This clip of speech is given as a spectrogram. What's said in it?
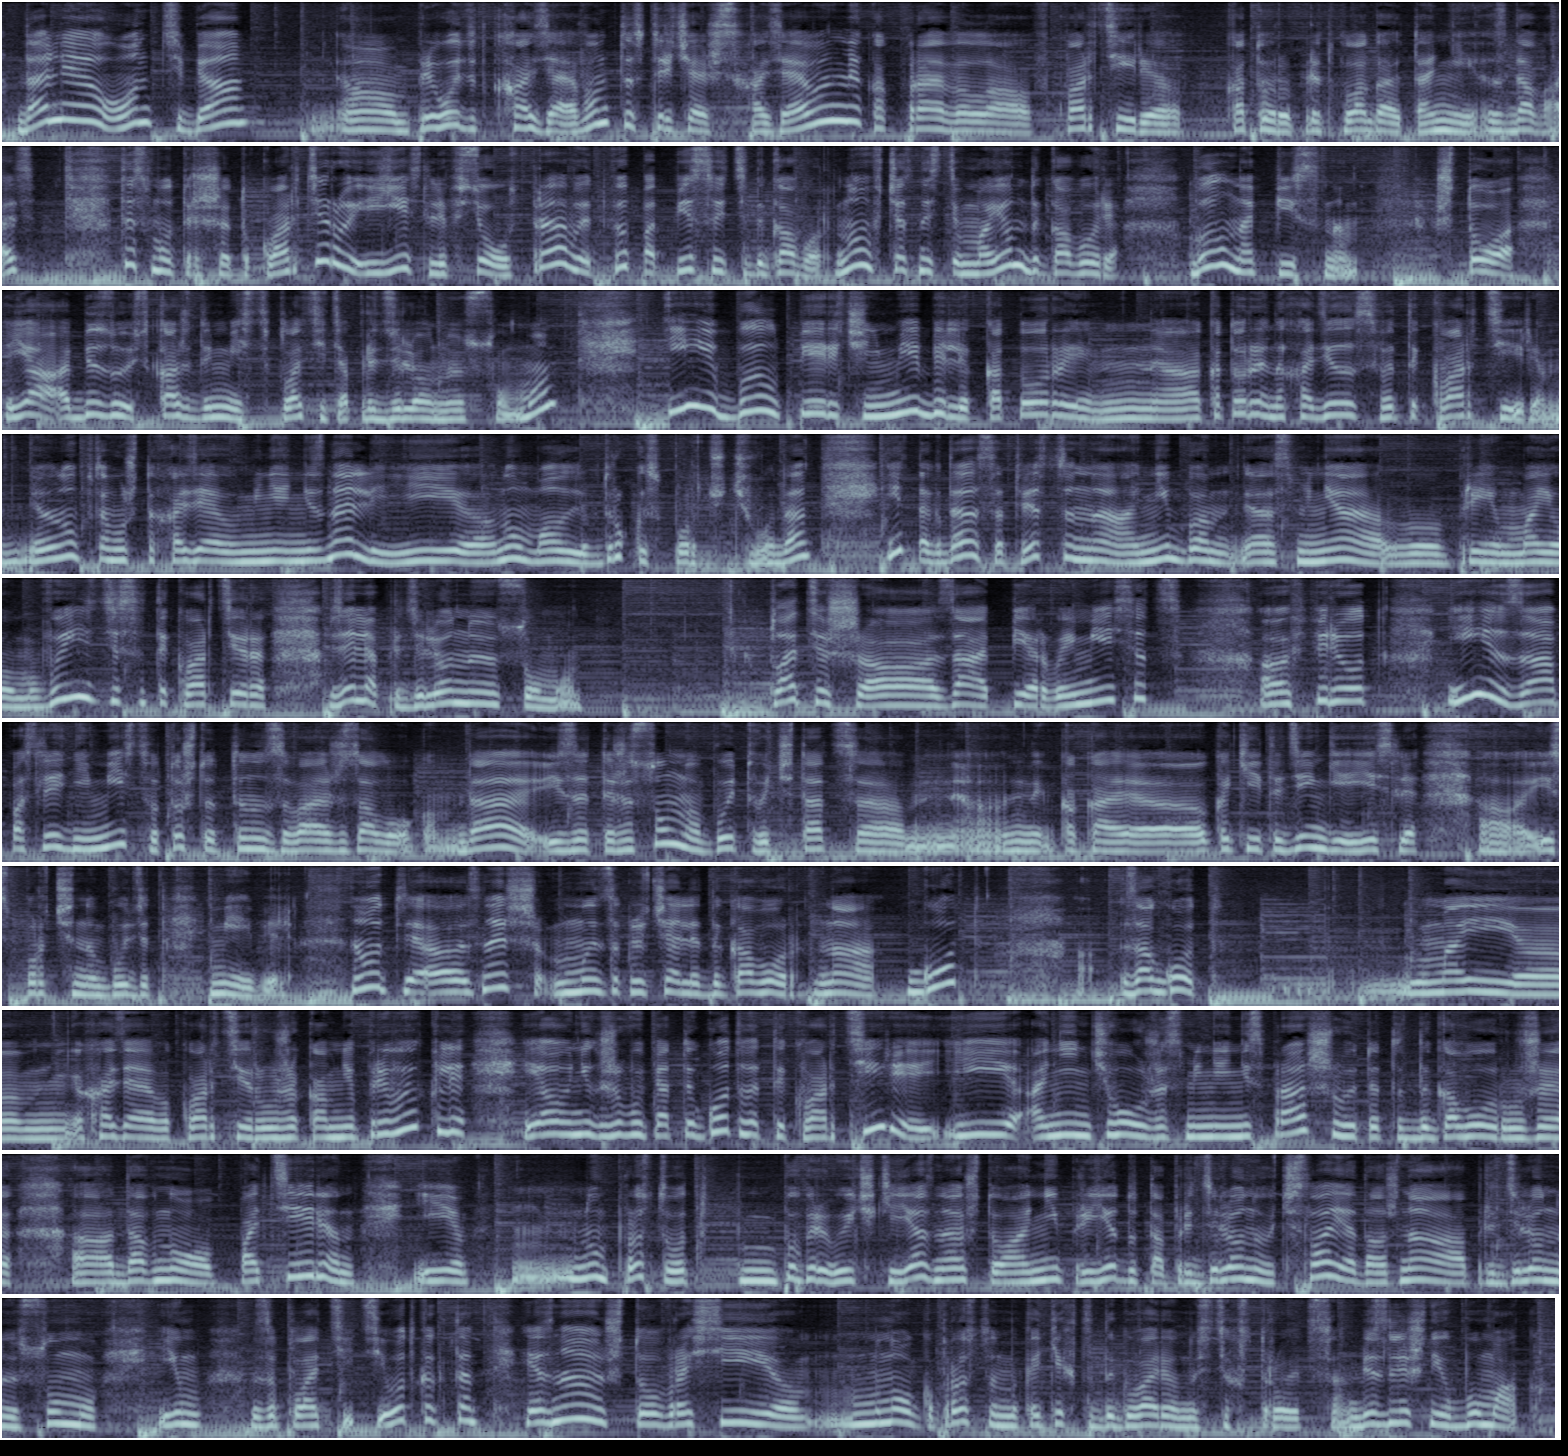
Далее он тебя а, приводит к хозяевам, ты встречаешься с хозяевами, как правило, в квартире, которую предполагают они сдавать. Ты смотришь эту квартиру, и если все устраивает, вы подписываете договор. Ну, в частности, в моем договоре было написано, что я обязуюсь каждый месяц платить определенную сумму, и был перечень мебели, который, которая находилась в этой квартире. Ну, потому что хозяева меня не знали, и, ну, мало ли, вдруг испорчу чего, да. И тогда, соответственно, они бы с меня э, при моем выезде с этой квартиры взяли определенную сумму платишь э, за первый месяц э, вперед и за последний месяц вот то, что ты называешь залогом. Да? Из этой же суммы будет вычитаться э, какая, какие-то деньги, если испорчена будет мебель. Ну вот, знаешь, мы заключали договор на год. За год мои э, хозяева квартиры уже ко мне привыкли. Я у них живу пятый год в этой квартире, и они ничего уже с меня не спрашивают. Этот договор уже э, давно потерян. И ну, просто вот по привычке я знаю, что они приедут определенного числа, я должна определенную сумму им заплатить. И вот как-то я знаю, что в России много просто на каких-то договоренностях строится, без лишних бумаг.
